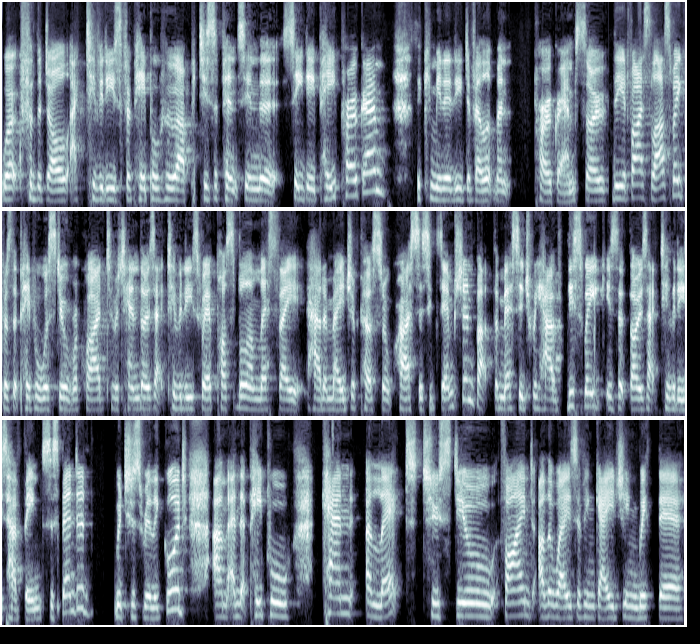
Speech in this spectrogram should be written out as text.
work for the dole activities for people who are participants in the CDP program, the Community Development Program. So the advice last week was that people were still required to attend those activities where possible unless they had a major personal crisis exemption. But the message we have this week is that those activities have been suspended which is really good, um, and that people can elect to still find other ways of engaging with their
